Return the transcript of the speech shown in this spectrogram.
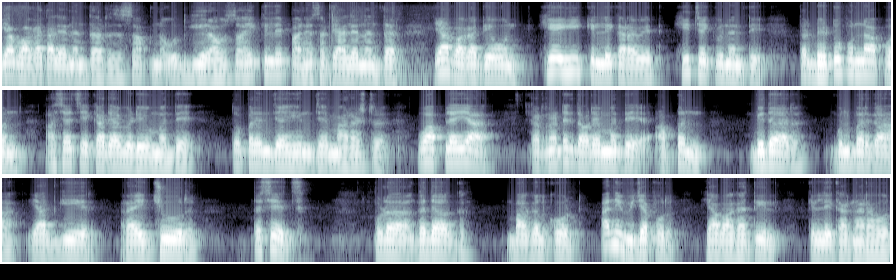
या भागात आल्यानंतर जसं आपण उदगीर औसा हे किल्ले पाहण्यासाठी आल्यानंतर या भागात येऊन हेही किल्ले करावेत हीच एक विनंती. तर भेटू पुन्हा आपण अशाच एखाद्या व्हिडिओमध्ये. तोपर्यंत जय हिंद जय महाराष्ट्र व आपल्या या कर्नाटक दौऱ्यामध्ये आपण बिदर गुलबर्गा यादगीर रायचूर तसेच पुढं गदग बागलकोट आणि विजापूर या भागातील किल्ले करणार आहोत.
